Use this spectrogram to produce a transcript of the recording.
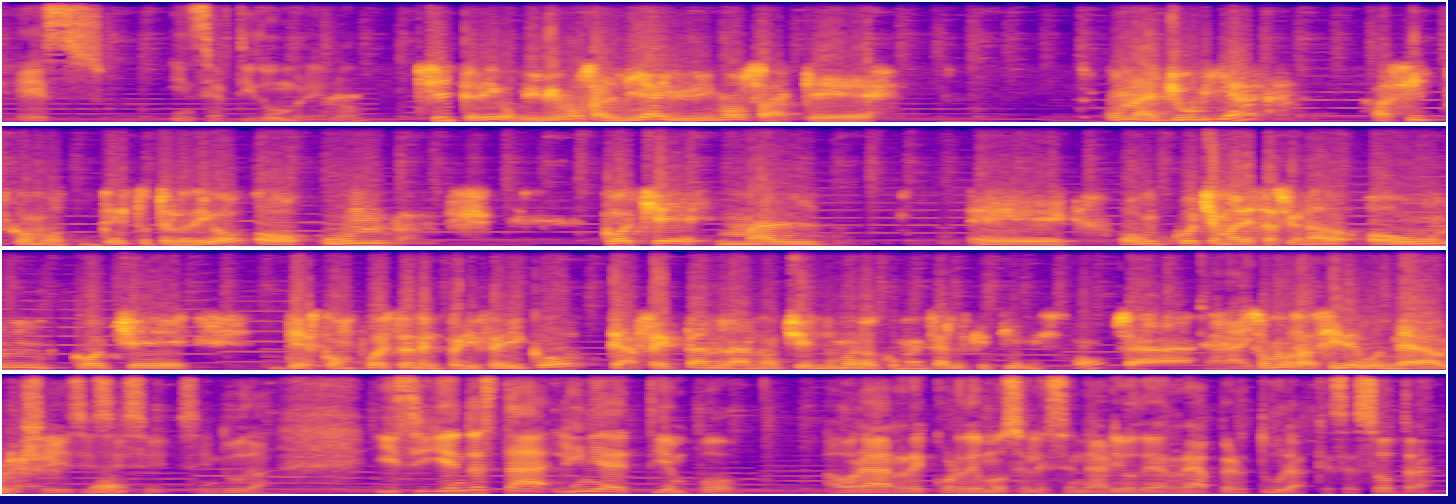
es incertidumbre, ¿no? Sí, te digo, vivimos al día y vivimos a que una lluvia, así como de esto te lo digo, o un coche mal eh, o un coche mal estacionado o un coche descompuesto en el periférico te afectan la noche el número de comensales que tienes, ¿no? O sea, somos así de vulnerables. Sí, sí, sí, sí, sin duda. Y siguiendo esta línea de tiempo, ahora recordemos el escenario de reapertura, que esa es otra.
